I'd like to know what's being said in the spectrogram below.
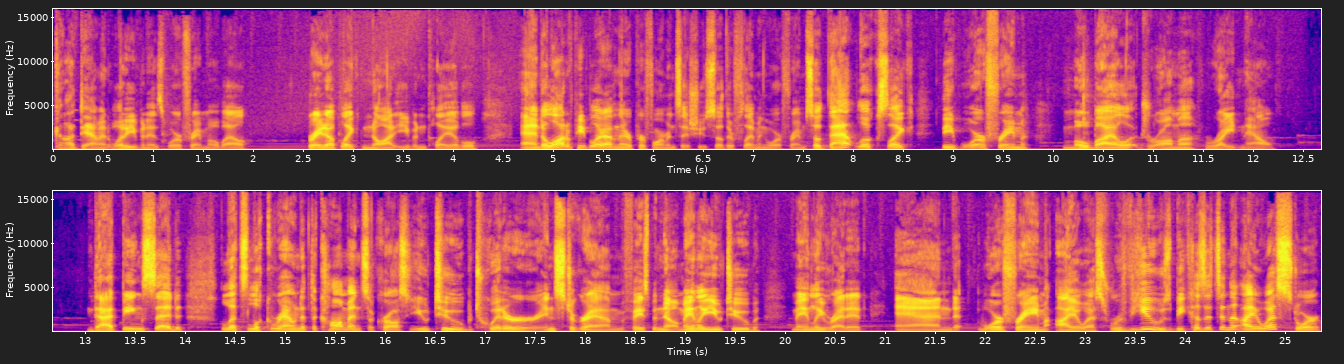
God damn it, what even is Warframe Mobile? Straight up, like, not even playable. And a lot of people are having their performance issues, so they're flaming Warframe. So that looks like the Warframe mobile drama right now. That being said, let's look around at the comments across YouTube, Twitter, Instagram, Facebook. No, mainly YouTube, mainly Reddit, and Warframe iOS reviews because it's in the iOS store,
